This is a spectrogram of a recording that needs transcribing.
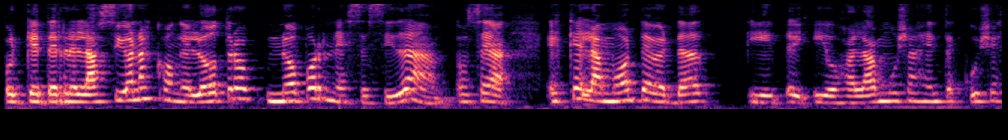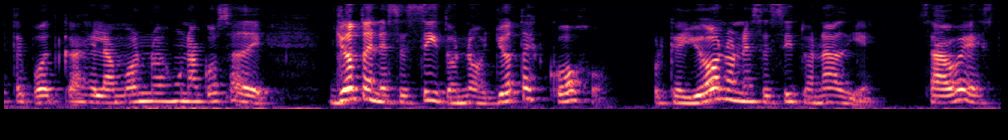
Porque te relacionas con el otro no por necesidad. O sea, es que el amor de verdad, y, y- y ojalá mucha gente escuche este podcast, el amor no es una cosa de yo te necesito, no, yo te escojo, porque yo no necesito a nadie, ¿sabes?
